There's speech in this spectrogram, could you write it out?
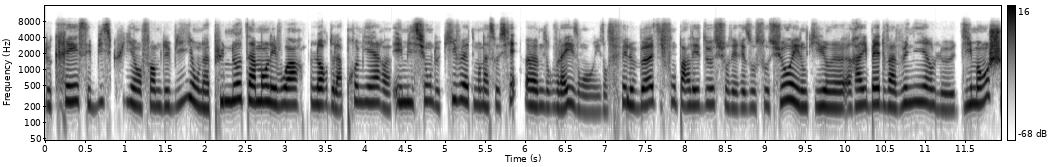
de créer ces biscuits en forme de billes. On a pu notamment les voir lors de la première émission de Qui veut être mon associé. donc voilà, ils ont, ils ont fait le buzz, ils font parler d'eux sur les réseaux sociaux et donc ils euh, va venir le dimanche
